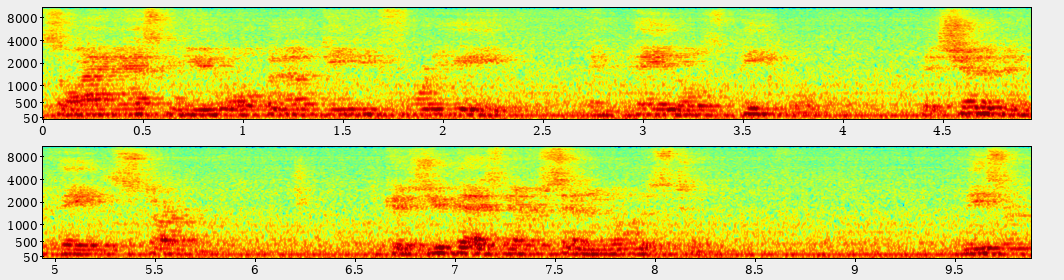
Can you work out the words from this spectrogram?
So I'm asking you to open up DD forty-eight and pay those people that should have been paid to start with, because you guys never sent a notice to him. These are,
